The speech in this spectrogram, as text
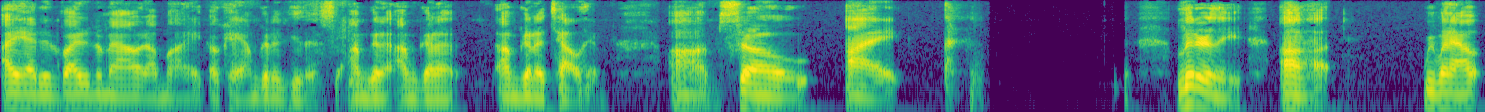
I had invited him out. I'm like, okay, I'm gonna do this. I'm gonna I'm gonna I'm gonna tell him. Um, so I literally uh, we went out.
